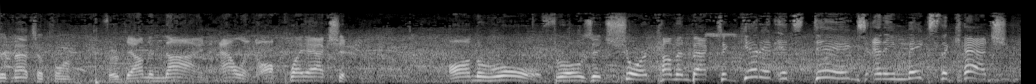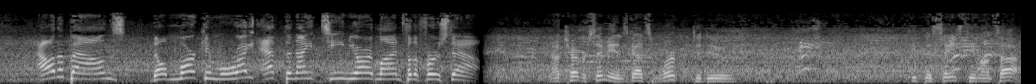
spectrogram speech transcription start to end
Lead. It's a good matchup for him. Third down to nine. Allen off play action. On the roll. Throws it short. Coming back to get it. It's Diggs, and he makes the catch. Out of bounds. They'll mark him right at the 19 yard line for the first down. Now Trevor Siemian's got some work to do. Keep the Saints team on top.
